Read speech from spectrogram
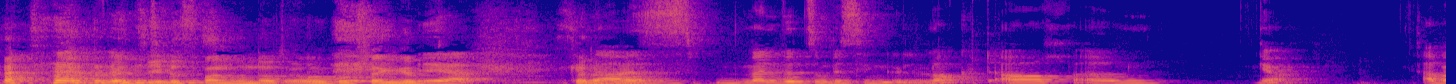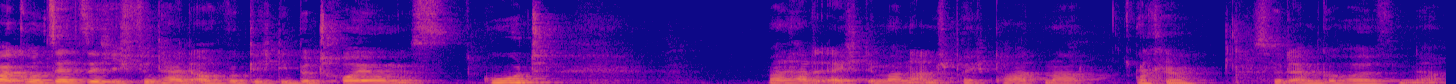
Wenn es jedes Mal 100 Euro Gutschein gibt. Ja, genau. Ist, man wird so ein bisschen gelockt auch. Ähm, ja. Aber grundsätzlich, ich finde halt auch wirklich, die Betreuung ist gut. Man hat echt immer einen Ansprechpartner. Okay. Es wird einem geholfen, ja.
